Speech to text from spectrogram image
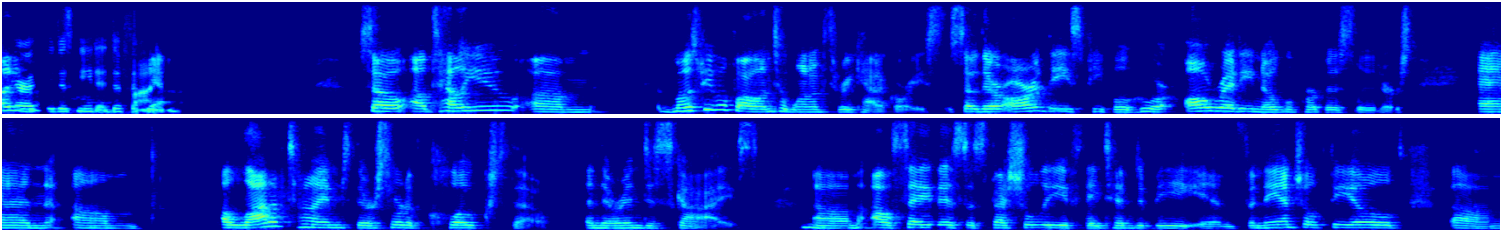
there, you, they just need to define. Yeah. So I'll tell you, um, most people fall into one of three categories. So there are these people who are already noble purpose leaders, and um, a lot of times they're sort of cloaked though and they're in disguise. Hmm. um, i'll say this especially if they tend to be in financial fields um,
